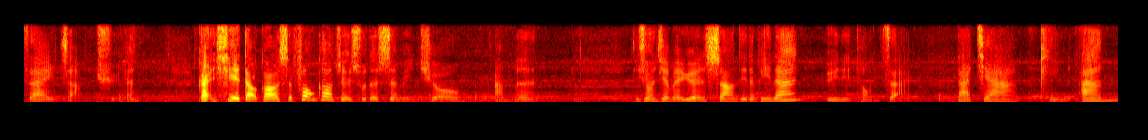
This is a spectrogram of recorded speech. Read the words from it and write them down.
在掌权。感谢祷告是奉靠主耶稣的圣名求，阿门。弟兄姐妹，愿上帝的平安与你同在，大家平安。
